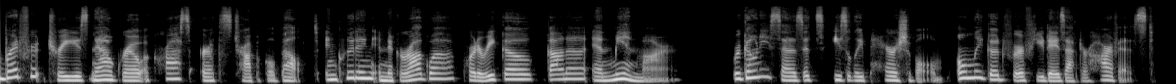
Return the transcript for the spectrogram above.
Breadfruit trees now grow across Earth's tropical belt, including in Nicaragua, Puerto Rico, Ghana, and Myanmar. Ragone says it's easily perishable, only good for a few days after harvest,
